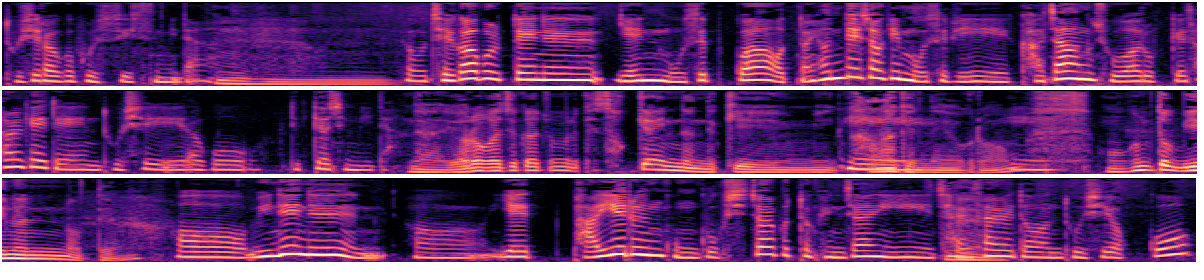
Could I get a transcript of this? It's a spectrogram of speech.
도시라고 볼 수 있습니다. 음. 그래서 제가 볼 때는 옛 모습과 어떤 현대적인 모습이 가장 조화롭게 설계된 도시라고 느껴집니다. 네, 여러 가지가 좀 이렇게 섞여 있는 느낌이 예. 강하겠네요. 그럼. 예. 어, 그럼 또 미네는 어때요? 어, 미네는 어, 옛 바이에른 공국 시절부터 굉장히 잘 네. 살던 도시였고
